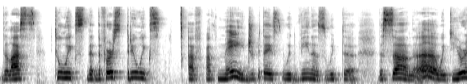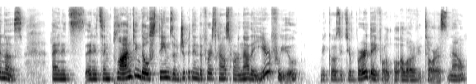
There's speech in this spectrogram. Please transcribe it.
The last two weeks, the, the first three weeks of, of May, Jupiter is with Venus, with uh, the Sun, uh, with Uranus. And it's and it's implanting those themes of Jupiter in the first house for another year for you, because it's your birthday for a lot of you Taurus now.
